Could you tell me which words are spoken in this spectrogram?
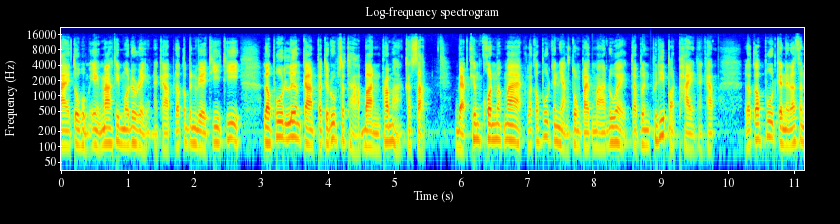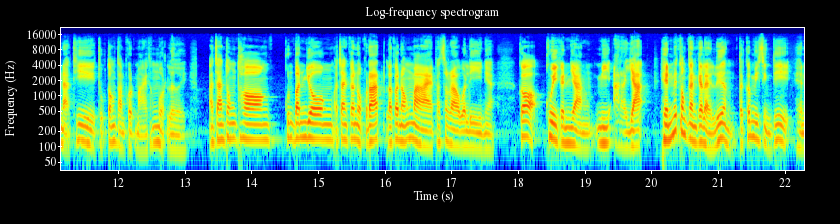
ายตัวผมเองมากที่ moderate นะครับ แล้วก็เป็นเวทีที่เราพูดเรื่องการปฏิรูปสถาบันพระมหากษัตริย์ แบบเข้มข้นมากๆ แล้วก็พูดกันอย่างตรงไปมาด้วย แต่เป็นพื้นที่ปลอดภัยนะครับ แล้วก็พูดกันในลักษณะที่ถูกต้องตามกฎหมายทั้งหมดเลย อาจารย์ธงทอง คุณบรรยง อาจารย์กนกรัฐแล้วก็น้องมายพัสราวลีเนี่ย ก็คุยกันอย่างมีอารยะ เห็นไม่ตรงกันกันหลายเรื่อง แต่ก็มีสิ่งที่เห็น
